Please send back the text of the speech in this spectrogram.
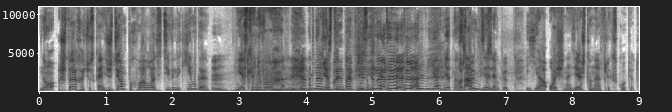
Но что я хочу сказать? Ждем похвалу от Стивена Кинга, М. если у него однажды Если будет подписка на. ТНТ премьер. Нет, на Может, самом Netflix деле, купит. я очень надеюсь, что Netflix купит.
